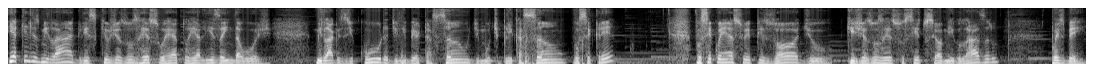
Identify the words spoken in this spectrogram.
e aqueles milagres que o Jesus ressurreto realiza ainda hoje? Milagres de cura, de libertação, de multiplicação. Você crê? Você conhece o episódio que Jesus ressuscita o seu amigo Lázaro? Pois bem,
